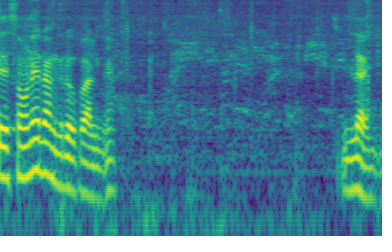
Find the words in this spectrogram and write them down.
ਤੇ ਸੋਹਣੇ ਰੰਗ ਰੂਪ ਵਾਲੀਆਂ। ਲੈ ਜੀ।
